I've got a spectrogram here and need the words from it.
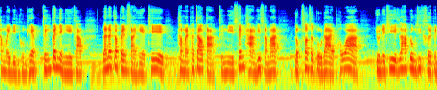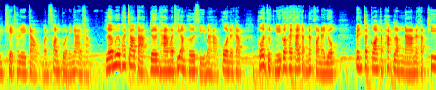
ทำไมดินกรุงเทพถึงเป็นอย่างนี้ครับ และนั่นก็เป็นสาเหตุที่ทำไมพระเจ้าตากถึงมีเส้นทางที่สามารถหลบซ่อนศัตรูได้ เพราะว่า อยู่ในที่ราบลุ่มที่เคยเป็นเขตทะเลเก่ามันซ่อนตัวได้ง่ายครับแล้วเมื่อพระเจ้าตากเดินทางมาที่อำเภอศรีมหาโพธิ์นะครับเพราะว่าจุดนี้ก็คล้ายๆกับนครนายก เป็นตะกอนตะพักลำน้ำนะครับที่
